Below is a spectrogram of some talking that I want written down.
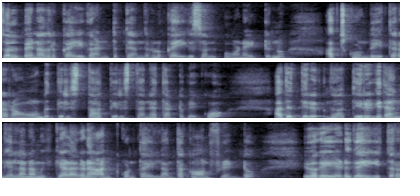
ಸ್ವಲ್ಪ ಏನಾದರೂ ಕೈಗೆ ಅಂಟುತ್ತೆ ಅಂದ್ರೂ ಕೈಗೆ ಸ್ವಲ್ಪ ಒಣ ಹಿಟ್ಟನ್ನು ಹಚ್ಕೊಂಡು ಈ ಥರ ರೌಂಡ್ ತಿರ್ಸ್ತಾ ತಿರ್ಸ್ತಾನೆ ತಟ್ಟಬೇಕು. ಅದು ತಿರು ತಿರುಗಿದಂಗೆಲ್ಲ ನಮಗೆ ಕೆಳಗಡೆ ಅಂಟ್ಕೊಳ್ತಾ ಇಲ್ಲ ಅಂತ ಕಾನ್ಫಿಡೆಂಟು ಇವಾಗ ಎಡಗೈ ಈ ಥರ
